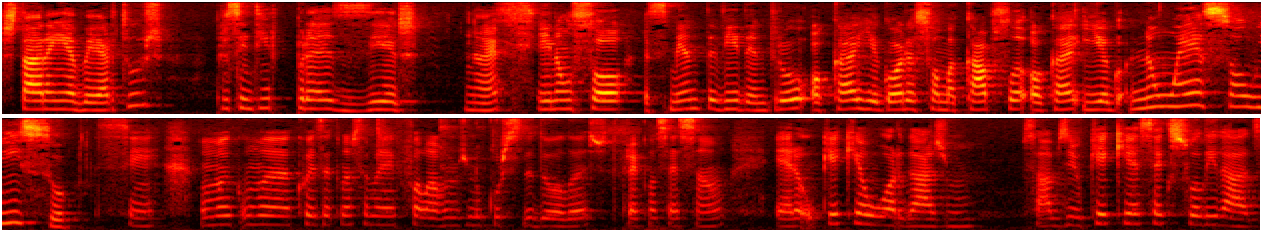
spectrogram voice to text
estarem abertos para sentir prazer não é? Sim. E não só a semente da vida entrou, ok, e agora sou uma cápsula, ok, e agora... Não é só isso. Sim. Uma, uma coisa que nós também falávamos no curso de doulas, de pré-conceição, era o que é que é o orgasmo, sabes? E o que é que é a sexualidade.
